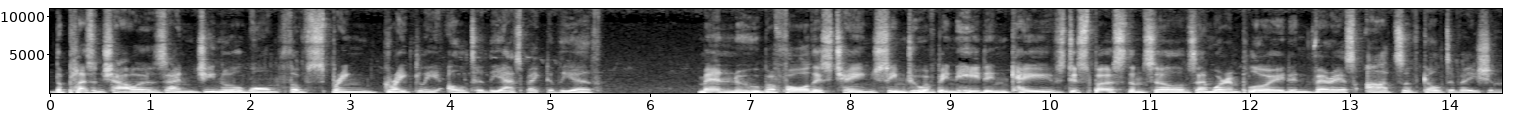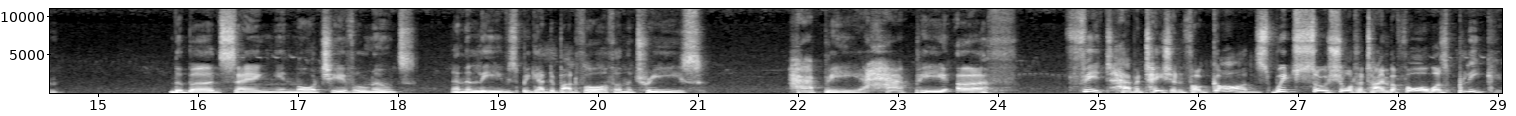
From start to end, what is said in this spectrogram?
The pleasant showers and genial warmth of spring greatly altered the aspect of the earth. Men who before this change seemed to have been hid in caves dispersed themselves and were employed in various arts of cultivation. The birds sang in more cheerful notes, and the leaves began to bud forth on the trees. Happy, happy earth! Fit habitation for gods, which so short a time before was bleak,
